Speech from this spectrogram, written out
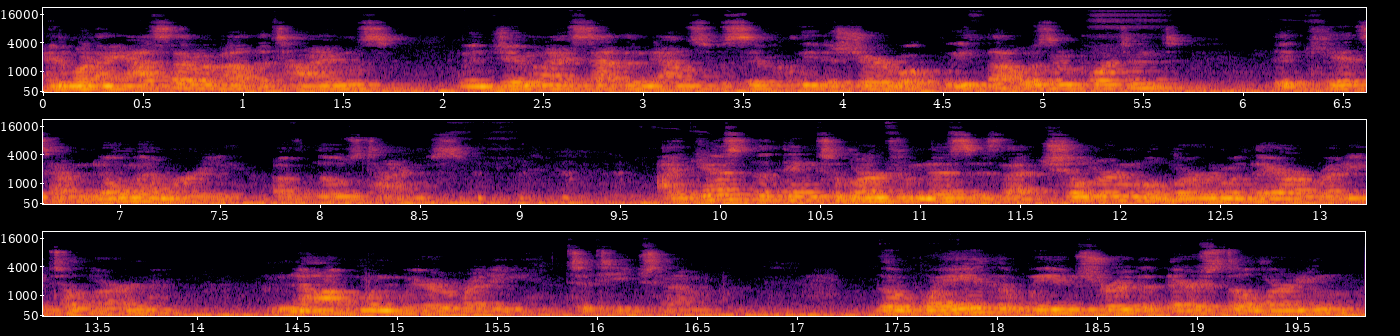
And when I asked them about the times when Jim and I sat them down specifically to share what we thought was important, the kids have no memory of those times. I guess the thing to learn from this is that children will learn when they are ready to learn, not when we're ready to teach them. The way that we ensure that they're still learning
